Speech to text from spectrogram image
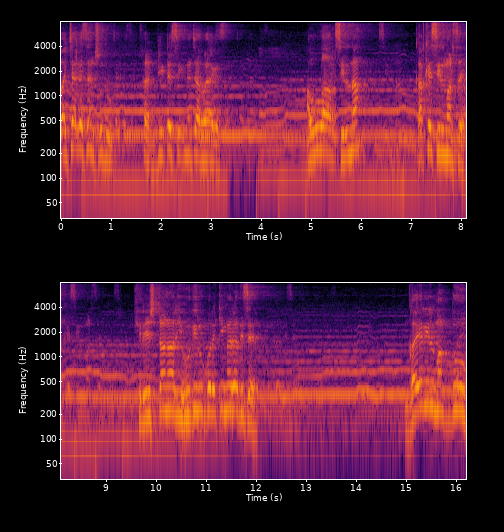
বাইচা গেছেন শুধু। হ্যাঁ, ডিটে সিগনেচার হয়ে গেছে। আল্লাহর সিল না? কাকে সিল মারছে? খ্রিস্টান আর ইহুদির উপরে কি মেরে দিছে? গাইরিল মাকদুব।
